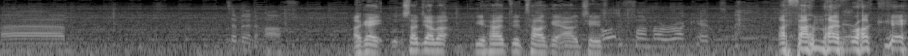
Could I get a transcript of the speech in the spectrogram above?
Um, seven and a half. Okay, Sunjammer, you heard the target altitude. Oh, I found my rocket. I found my Yeah. rocket.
